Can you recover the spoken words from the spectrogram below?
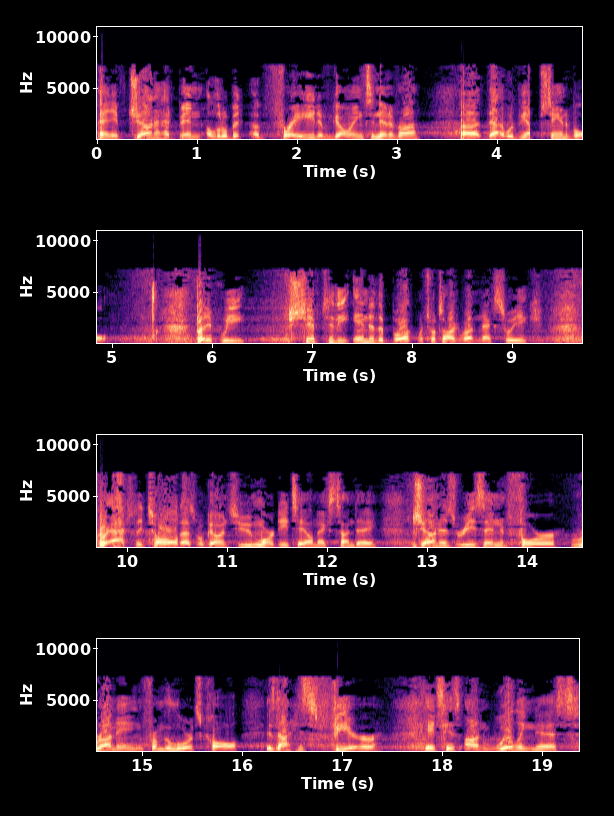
And if Jonah had been a little bit afraid of going to Nineveh, uh, that would be understandable. But if we shift to the end of the book, which we'll talk about next week, we're actually told, as we'll go into more detail next Sunday, Jonah's reason for running from the Lord's call is not his fear, it's his unwillingness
